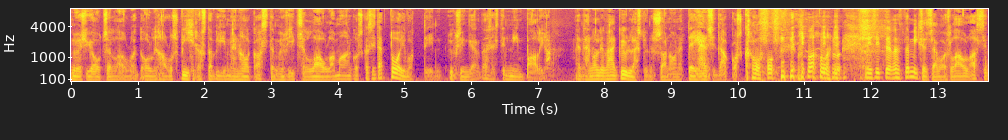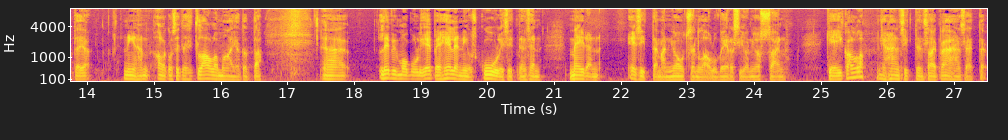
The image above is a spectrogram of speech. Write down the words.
myös joutsenlaulua, että Olli halusi vihdosta viimein alkaa sitä myös itse laulamaan, koska sitä toivottiin yksinkertaisesti niin paljon. Että hän oli vähän kyllästynyt sanoa, että ei hän sitä ole koskaan laulannut. niin sitten, että miksi sä vois laulaa sitä. Ja niin hän alkoi sitä sitten laulamaan. Ja tota, ää, levymoguli Epe Helenius kuuli sitten sen meidän esittämän joutsenlauluversion jossain – keikalla. Ja hän sitten sai päähänsä, että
